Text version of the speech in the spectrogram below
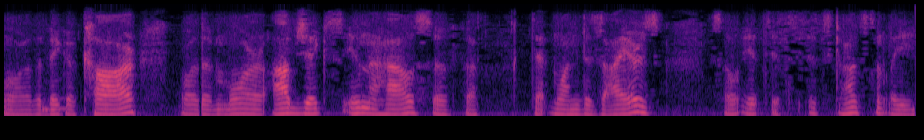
or the bigger car, or the more objects in the house of uh, that one desires. So it's it's it's constantly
